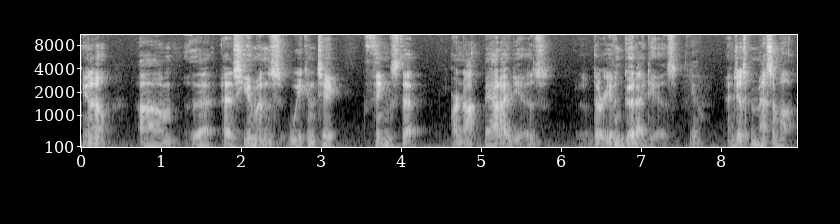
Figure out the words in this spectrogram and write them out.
You know, um, that as humans we can take things that are not bad ideas, They're even good ideas, Yeah. and just mess them up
